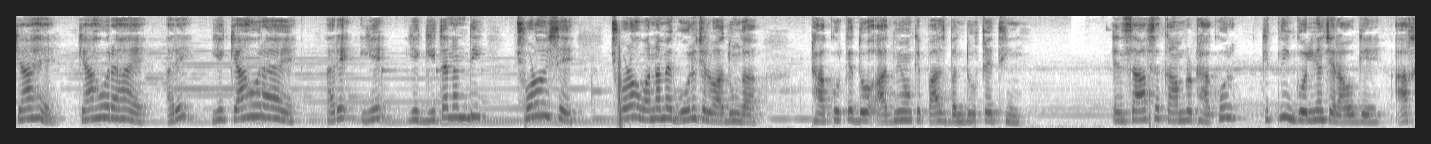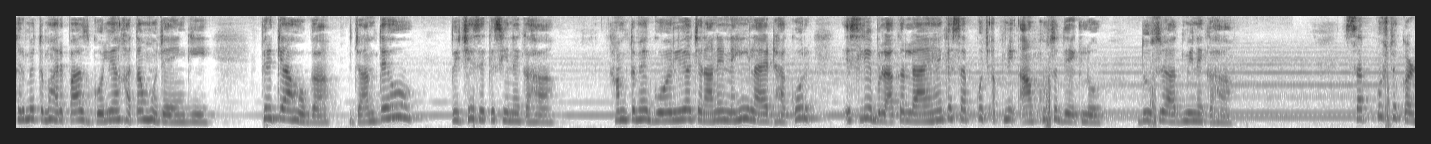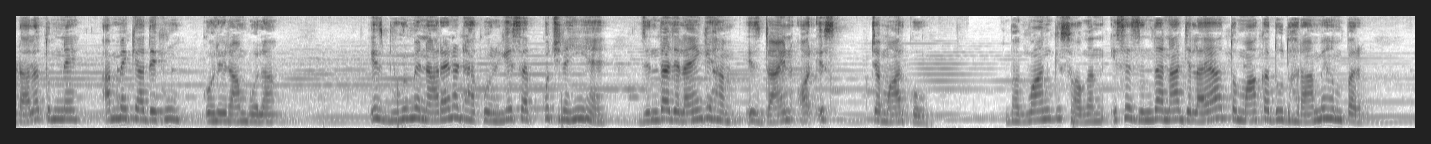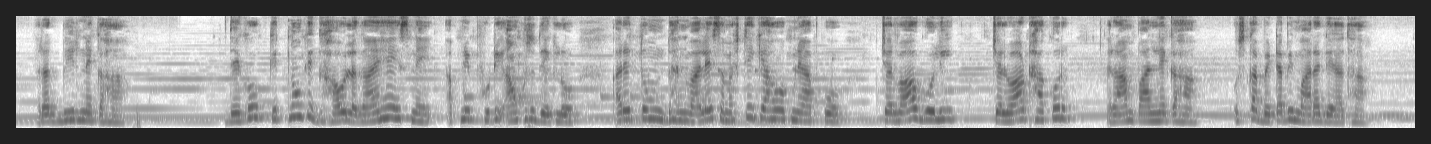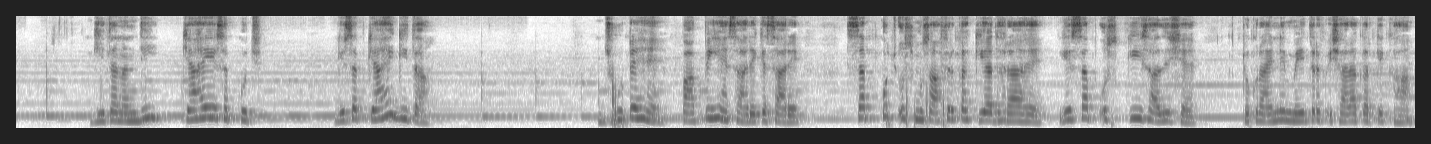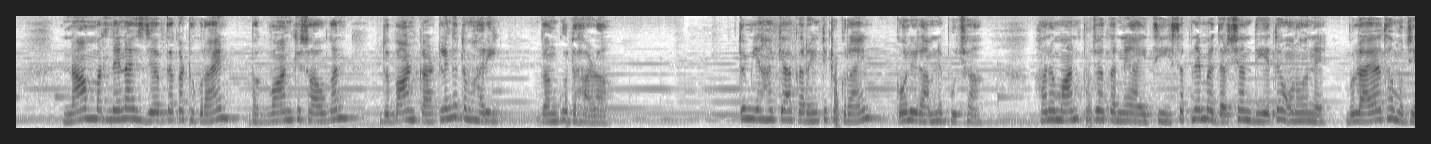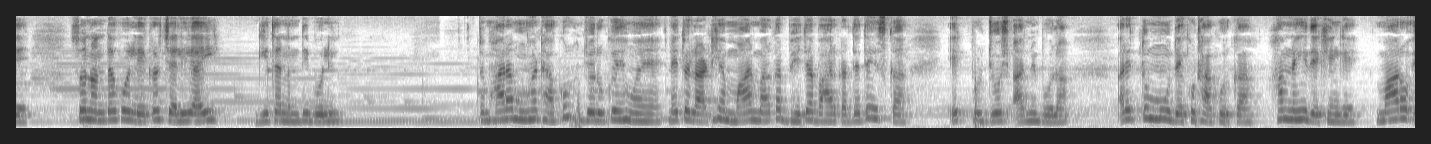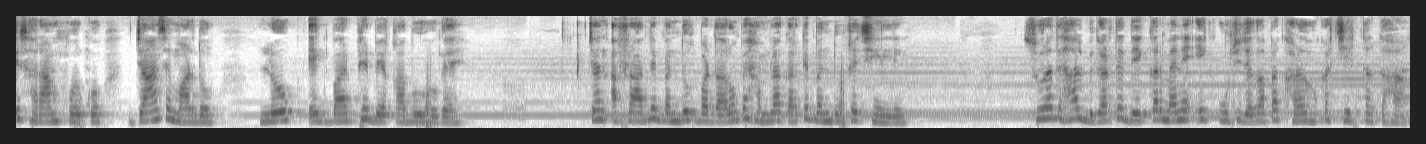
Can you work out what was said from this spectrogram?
क्या है? क्या हो रहा है? अरे, ये क्या हो रहा है? अरे, ये ये गीता नंदी? छोड़ो इसे। छोड़ो, वरना मैं गोली चलवा दूँगा। ठाकुर के दो आदमियों के पास बंदूकें थीं। इंसाफ से काम लो ठाकुर, कितनी गोलियाँ चलाओगे? आखिर में तुम्हारे पास गोलियाँ ख़त्म हो जाएँगी। फिर क्या होगा? जानते हो? पीछे से किसी ने कहा। हम तुम्हें गोलियाँ चलाने नहीं लाए ठाकुर, इसलिए बुलाकर लाए हैं कि सब कुछ अपनी आँखों से देख लो, दूसरे आदमी ने कहा। सब कुछ तो कर डाला तुमने, अब मैं क्या देखूँ? कोहली राम बोला। इस भूमि में ना रहना ठाकुर, ये सब कुछ नहीं है। ज़िंदा जलाएँगे हम इस डाइन और इस चमार को। भगवान की सौगंध, इसे ज़िंदा ना जलाया तो माँ का दूध हराम है हम पर, रघबीर ने कहा। देखो, कितनों के घाव लगाए हैं इसने, अपनी फूटी आँखों से देख लो। अरे तुम धन वाले, समझते क्या हो अपने आप को? चलवाओ गोली, चलवाओ ठाकुर, रामपाल ने कहा। उसका बेटा भी मारा गया था। गीता नंदी, क्या है ये सब कुछ? ये सब क्या है गीता? झूठे हैं, पापी हैं सारे के सारे। सब कुछ उस मुसाफिर का किया धरा है। ये सब उसकी साजिश है। ठुकराइन ने मेरी तरफ़ इशारा करके कहा, नाम मत लेना इस देवता का ठुकराइन भगवान की सौगंध ज़ुबान काट लेंगे तुम्हारी, गंगू दहाड़ा। तुम यहाँ क्या कर रही थी ठुकराइन कोली राम ने पूछा। हनुमान पूजा करने आई थी। सपने में दर्शन दिए थे उन्होंने। बुलाया था मुझे। सो नंदा को लेकर चली आई। गीता नंदी बोली तुम्हारा मुँह है ठाकुर, जो रुके हुए हैं। नहीं तो लाठियाँ मार मार कर भेजा बाहर कर देते इसका। एक पुरजोश आदमी बोला, अरे तुम मुँह देखो ठाकुर का, हम नहीं देखेंगे। मारो इस हराम खोर को, जान से मार दो। लोग एक बार फिर बेकाबू हो गए। चंद अफराद ने बंदूक बरदारों पर हमला करके बंदूकें छीन ली। सूरत हाल बिगड़ते देखकर मैंने एक ऊँची जगह पर खड़े होकर चीख कर कहा,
